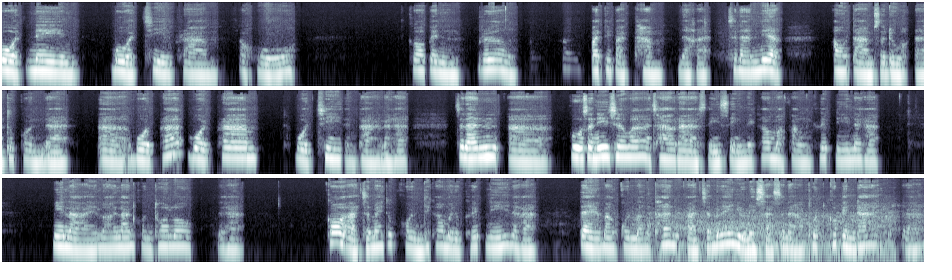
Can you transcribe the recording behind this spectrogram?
บวชเนนบวชชีพรามโอ้โห ก็เป็นเรื่องปฏิบัติธรรมนะคะ ฉะนั้นเนี่ย เอาตามสะดวกนะทุกคนนะอ่าบวชพระบวชพราหมณ์บวชชีต่างๆนะคะ ฉะนั้นครูซันนี่เชื่อว่าชาวราศีสิงห์ได้เข้ามาฟังคลิปนี้นะคะ มีหลายร้อยล้านคนทั่วโลกนะคะก็อาจจะไม่ทุกคนที่เข้ามาดูคลิปนี้นะคะ แต่บางคนบางท่านอาจจะไม่ได้อยู่ในศาสนาพุทธก็เป็นได้นะ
